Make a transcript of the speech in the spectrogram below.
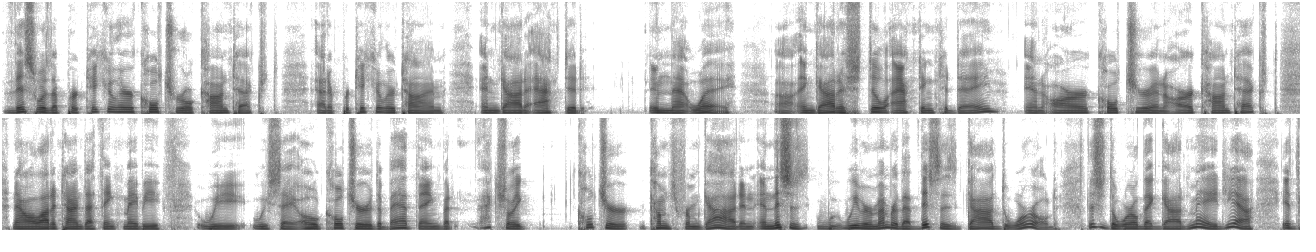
this was a particular cultural context at a particular time, and God acted in that way. Uh, and God is still acting today in our culture and our context. Now, a lot of times I think maybe we we say, "Oh, culture a bad thing," but actually, culture comes from God and and this is we remember that this is God's world. This is the world that God made. Yeah, it's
